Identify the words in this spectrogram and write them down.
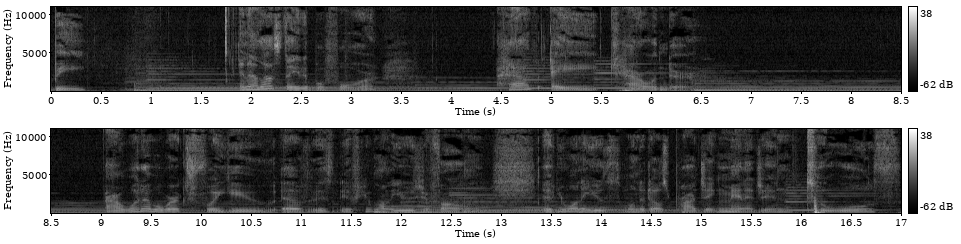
B. And as I stated before, have a calendar or whatever works for you. If if you want to use your phone, if you want to use one of those project managing tools,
